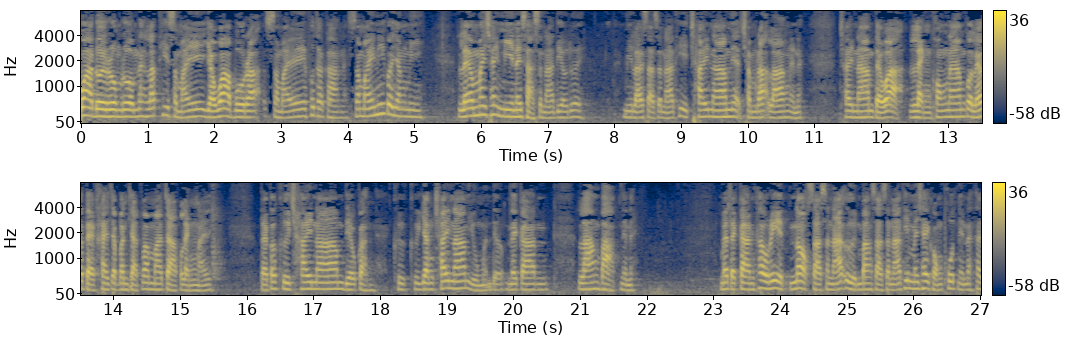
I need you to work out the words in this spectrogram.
ว่าโดยรวมๆนะลัทธิสมัยอย่าว่าโบระสมัยพุทธกาลสมัยนี้ก็ยังมี แล้วไม่ใช่มีในศาสนาเดียวด้วย มีหลายศาสนาที่ใช้น้ำเนี่ยชำระล้างเลยนะ ใช้น้ำแต่ว่าแหล่งของน้ำก็แล้ว แต่ใครจะบัญญัติว่ามาจากแหล่งไหน แต่ก็คือใช้น้ำเดียวกัน คือคือยังใช้น้ำอยู่เหมือนเดิม ในการล้างบาปเนี่ยนะแม้แต่การเข้ารีดนอกศาสนาอื่น บางศาสนาที่ไม่ใช่ของพุทธเนี่ยนะถ้า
